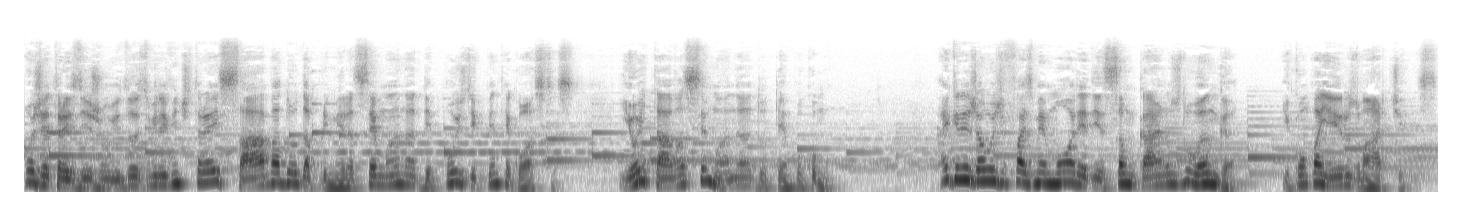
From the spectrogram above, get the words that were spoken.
Hoje é 3 de junho de 2023, sábado da primeira semana depois de Pentecostes e oitava semana do Tempo Comum. A igreja hoje faz memória de São Carlos do Anga e companheiros mártires.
